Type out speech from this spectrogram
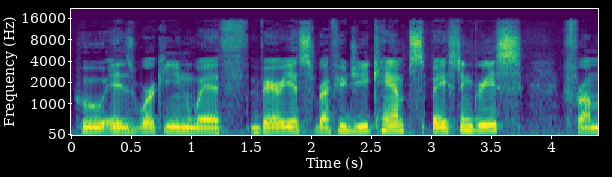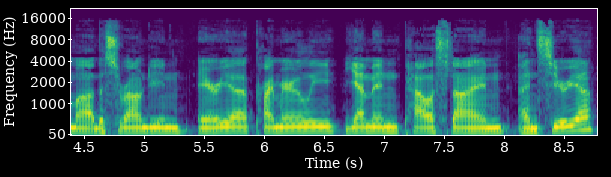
who is working with various refugee camps based in Greece from uh, the surrounding area, primarily Yemen, Palestine, and Syria.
